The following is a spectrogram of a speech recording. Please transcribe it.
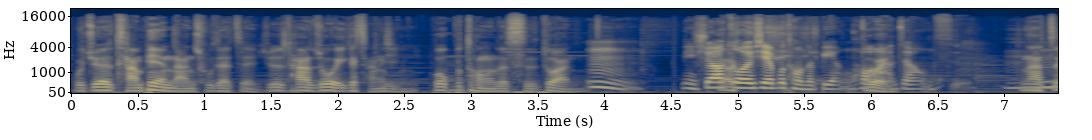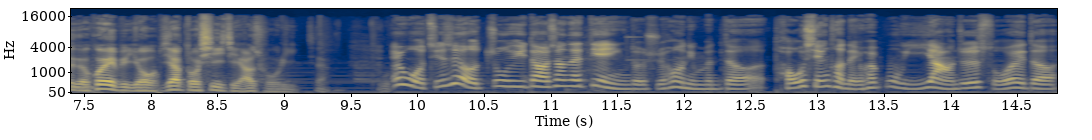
我觉得长片的难处在这里，就是它如果一个场景或不同的时段，嗯，你需要做一些不同的变化，这样子。那这个会比有比较多细节要处理，这样。哎、我其实有注意到，像在电影的时候，你们的头衔可能也会不一样，就是所谓的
